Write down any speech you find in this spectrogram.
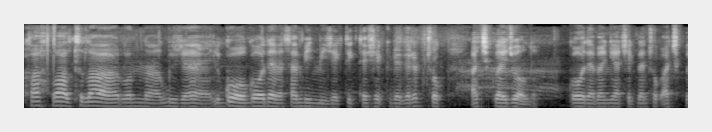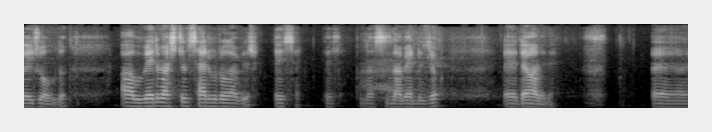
Kahvaltılar onunla güzel. Go go demesen bilmeyecektik. Teşekkür ederim. Çok açıklayıcı oldu. Go demen gerçekten çok açıklayıcı oldu. Aa bu benim açtığım server olabilir. Neyse. Neyse. Bundan sizin haberiniz yok. Ee, devam edelim. Ee,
